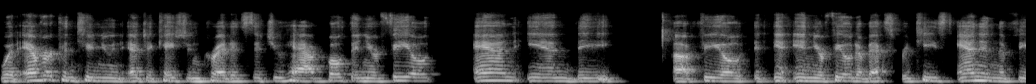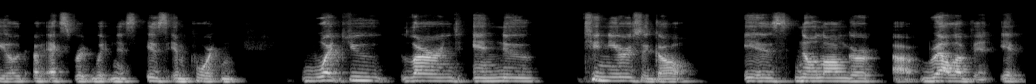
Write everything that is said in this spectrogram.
whatever continuing education credits that you have, both in your field and in the uh, field, in, in your field of expertise and in the field of expert witness, is important. What you learned and knew 10 years ago is no longer uh, relevant. It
